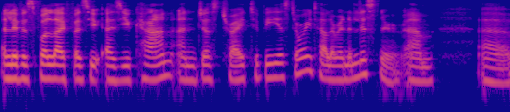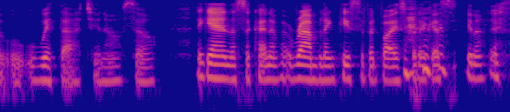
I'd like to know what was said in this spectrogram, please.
and live as full life as you as you can and just try to be a storyteller and a listener um uh with that you know so again, that's a kind of a rambling piece of advice, but I guess, you know, there's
